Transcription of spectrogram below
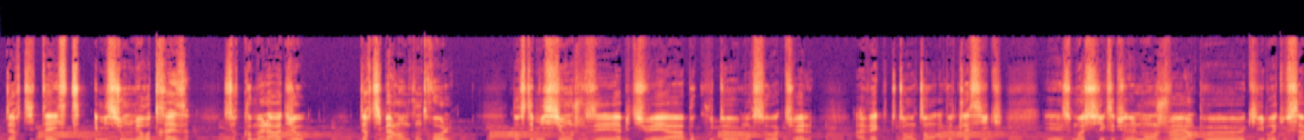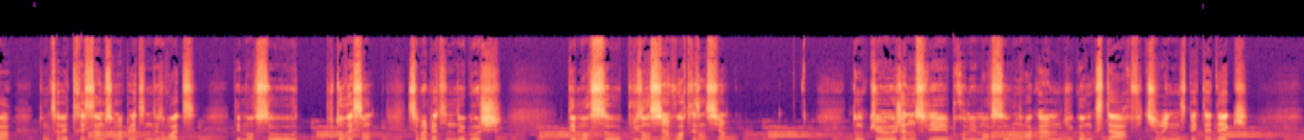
Dirty Taste, émission numéro 13 sur Coma la radio, Dirty Berlin Control. Dans cette émission, je vous ai habitué à beaucoup de morceaux actuels, avec de temps en temps un peu de classique. Et ce mois-ci, exceptionnellement, je vais un peu équilibrer tout ça. Donc ça va être très simple sur ma platine de droite, des morceaux plutôt récents. Sur ma platine de gauche, des morceaux plus anciens, voire très anciens. Donc euh, j'annonce les premiers morceaux, on aura quand même du Gangstar featuring Spectadec,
